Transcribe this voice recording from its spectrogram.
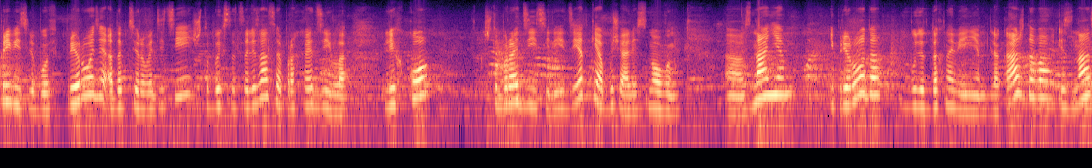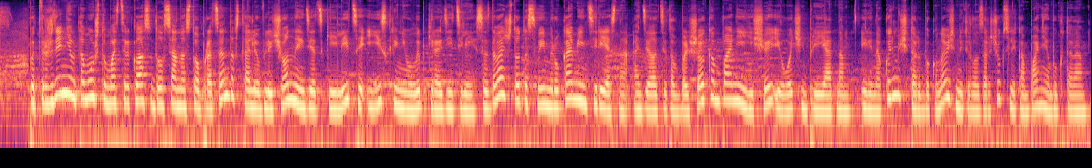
привить любовь к природе, адаптировать детей, чтобы их социализация проходила легко, чтобы родители и детки обучались новым э, знаниям, и природа будет вдохновением для каждого из нас. Подтверждением тому, что мастер-класс удался на 100%, стали увлеченные детские лица и искренние улыбки родителей. Создавать что-то своими руками интересно, а делать это в большой компании еще и очень приятно. Ирина Кузьмич, Эдуард Бакунович, Дмитрий Лазарчук, телекомпания Бук ТВ.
